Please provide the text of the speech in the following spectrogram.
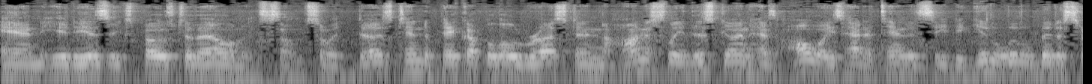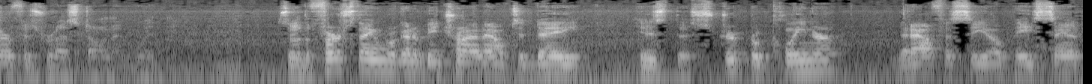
and it is exposed to the elements some. So it does tend to pick up a little rust, and honestly, this gun has always had a tendency to get a little bit of surface rust on it with me. So the first thing we're going to be trying out today is the stripper cleaner that Alpha CLP sent.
